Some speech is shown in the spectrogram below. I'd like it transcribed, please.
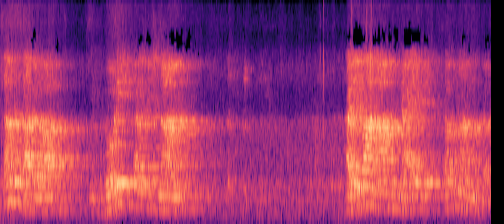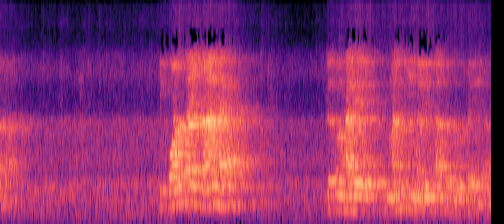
संग सागवा घोड़ी का स्नान हरिवा नाम जाएँगे सब नाम करना कि कौन सा स्नान है जो तुम्हारे मन की मलिनता को दूर करेगा?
